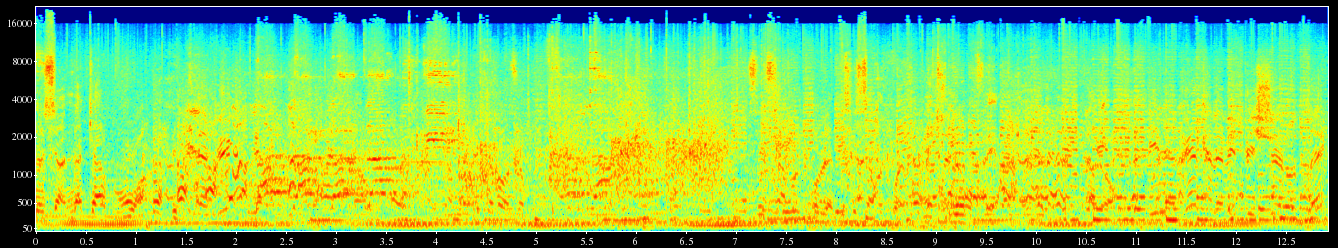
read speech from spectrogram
euh, C'est un Naka moi. C'est ça votre problème, c'est ça votre problème. Mais trop faire. Il a vu qu'elle avait péché un autre mec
